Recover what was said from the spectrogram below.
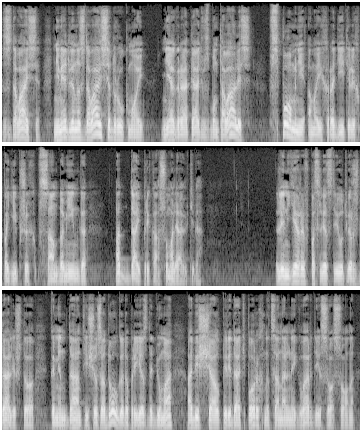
«Сдавайся! Немедленно сдавайся, друг мой!» негры опять взбунтовались, вспомни о моих родителях, погибших в Сан-Доминго. Отдай приказ, умоляю тебя. Леньеры впоследствии утверждали, что комендант еще задолго до приезда Дюма обещал передать порох Национальной гвардии Суассона —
